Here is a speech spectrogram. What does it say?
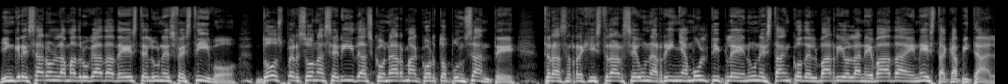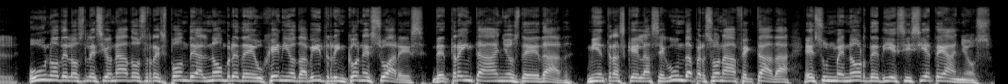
ingresaron la madrugada de este lunes festivo dos personas heridas con arma cortopunzante tras registrarse una riña múltiple en un estanco del barrio La Nevada en esta capital. Uno de los lesionados responde al nombre de Eugenio David Rincones Suárez, de 30 años de edad, mientras que la segunda persona afectada es un menor de 17 años.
